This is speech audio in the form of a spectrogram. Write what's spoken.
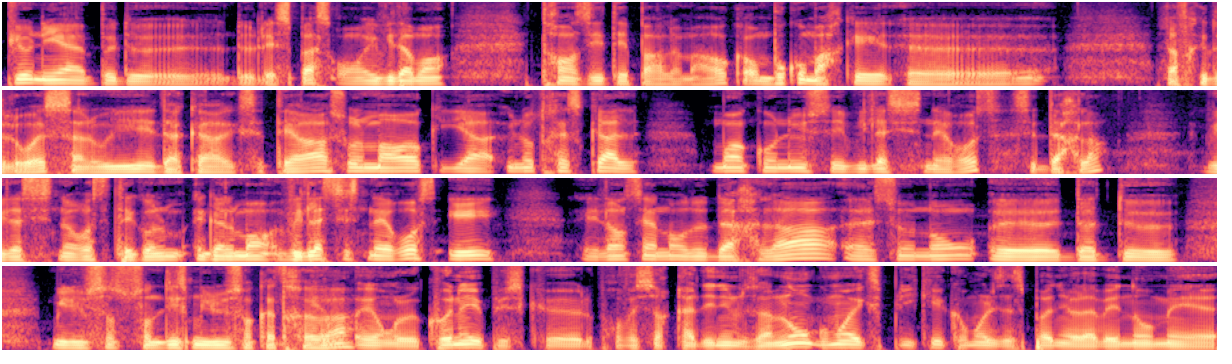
pionniers un peu de, de l'espace ont évidemment transité par le Maroc, ont beaucoup marqué euh, l'Afrique de l'Ouest, Saint-Louis, Dakar, etc. Sur le Maroc, il y a une autre escale moins connue, c'est Villa Cisneros, c'est Dakhla. Villa Cisneros c'était également Villa Cisneros et, l'ancien nom de Dakhla, euh, ce nom euh, date de 1870-1880. Et, on le connaît puisque le professeur Kadeni nous a longuement expliqué comment les Espagnols avaient nommé euh,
